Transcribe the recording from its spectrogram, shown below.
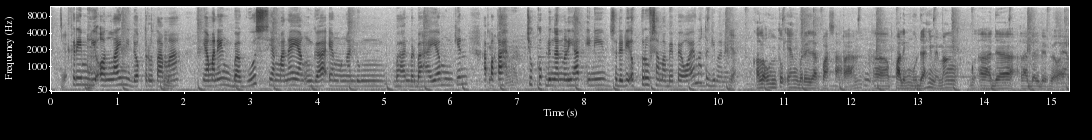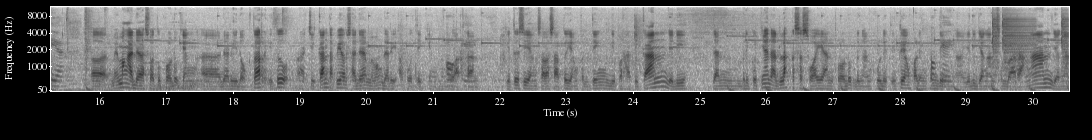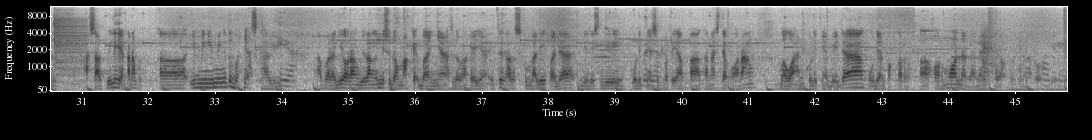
Ya. krim di online nih dok terutama Hmm. yang mana yang bagus, yang mana yang enggak, yang mengandung bahan berbahaya mungkin apakah cukup dengan melihat ini sudah di approve sama BPOM atau gimana? Ya, kalau untuk yang beredar pasaran, eh, paling mudahnya memang eh, ada label BPOM. Iya. Eh, memang ada suatu produk yang eh, dari dokter itu racikan, tapi harus ada memang dari apotek yang mengeluarkan. Itu sih yang salah satu yang penting diperhatikan. Jadi dan berikutnya adalah kesesuaian produk dengan kulit itu yang paling penting. Oke. Nah, jadi jangan sembarangan, jangan asal pilih ya karena eh, iming-iming itu banyak sekali. Iya. Apalagi orang bilang ini sudah pakai banyak, sudah pakainya itu harus kembali pada diri sendiri kulitnya Benar. seperti apa karena setiap orang bawaan kulitnya beda, kemudian faktor eh, hormon dan lain-lain juga berpengaruh Oke. gitu.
